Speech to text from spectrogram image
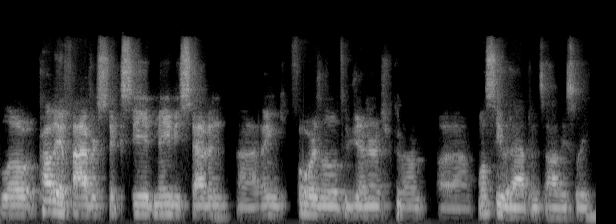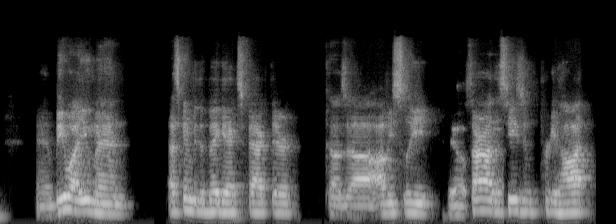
low, probably a five or six seed, maybe seven. Uh, I think four is a little too generous for them, but uh, we'll see what happens, obviously. And BYU, man, that's going to be the big X factor because uh, obviously yep. started out the season pretty hot,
